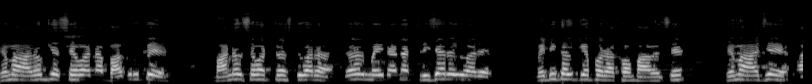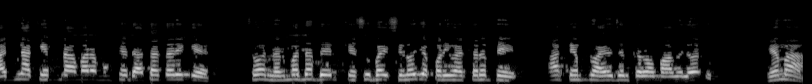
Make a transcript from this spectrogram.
જેમાં આરોગ્ય સેવાના ભાગરૂપે માનવ સેવા ટ્રસ્ટ દ્વારા દર મહિનાના ત્રીજા રવિવારે મેડિકલ કેમ્પો રાખવામાં આવે છે. જેમાં આજે આજના કેમ્પના અમારા મુખ્ય દાતા તરીકે સ્વ નર્મદાબેન કેશુભાઈ સિનોજા પરિવાર તરફથી આ કેમ્પનું આયોજન કરવામાં આવેલું હતું. જેમાં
